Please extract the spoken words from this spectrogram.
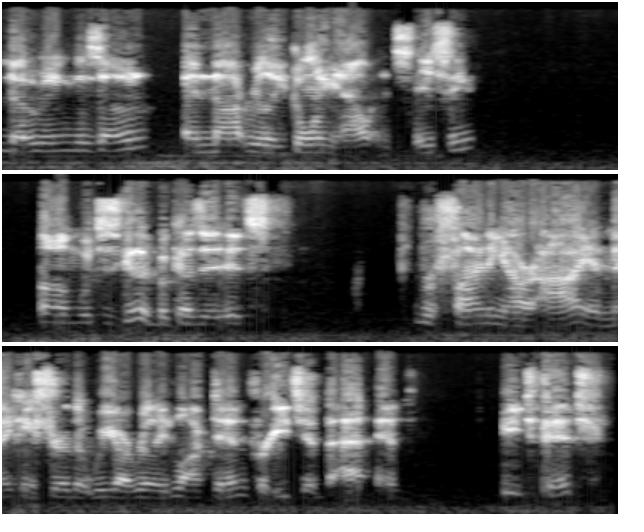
knowing the zone and not really going out and chasing, um, which is good because it's refining our eye and making sure that we are really locked in for each at bat and each pitch.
